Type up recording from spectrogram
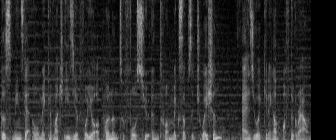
This means that it will make it much easier for your opponent to force you into a mix up situation as you are getting up off the ground.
